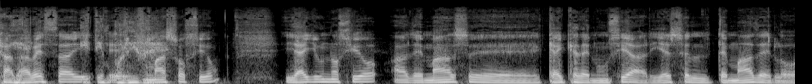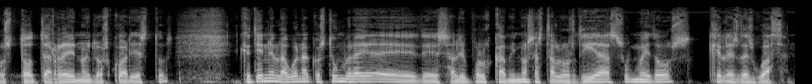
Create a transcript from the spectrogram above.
Cada vez hay eh, más ocio y hay un ocio además eh, que hay que denunciar y es el tema de los todoterreno y los cuarestos que tienen la buena costumbre eh, de salir por los caminos hasta los días húmedos que les desguazan.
